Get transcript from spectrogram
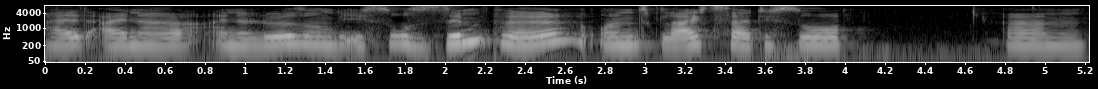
halt eine, eine Lösung, die ich so simpel und gleichzeitig so ähm,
